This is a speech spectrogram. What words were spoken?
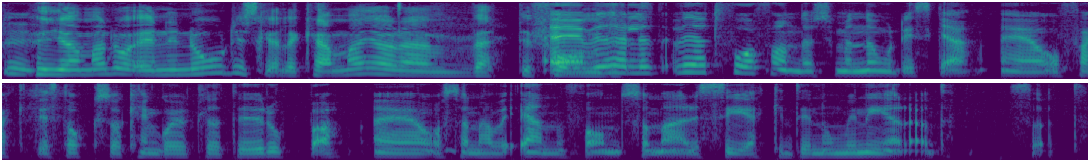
Mm. Hur gör man då? Är ni nordiska eller kan man göra en vettig fond? Eh, vi, har lite, vi, har två fonder som är nordiska eh, och faktiskt också kan gå ut lite i Europa. Eh, och sen har vi en fond som är SEK-denominerad. Så att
